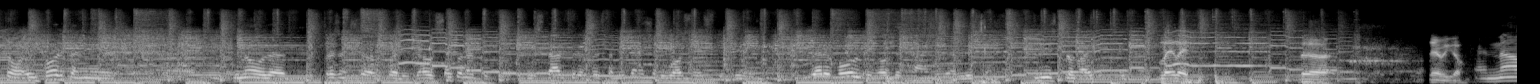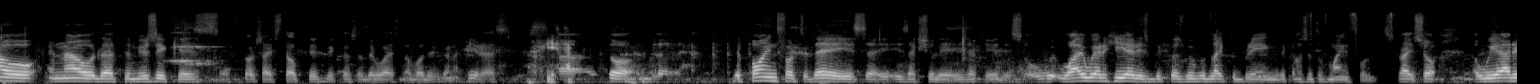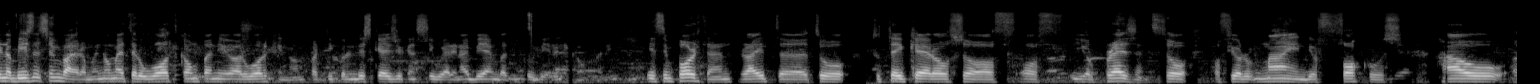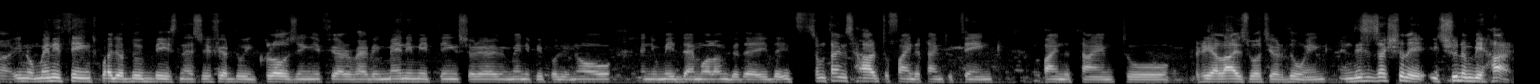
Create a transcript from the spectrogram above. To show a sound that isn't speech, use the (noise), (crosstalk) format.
So important is uh, to know that the present show as well is our second episode. We started the first time initially was beginning. We are evolving all the time. We are listening. Please provide. Lele, the there we go. And now, and now that the music is, of course, I stopped it because otherwise nobody's gonna hear us. (laughs) Yeah. Uh, so the, the point for today is uh, is actually is actually this. So why we're here is because we would like to bring the concept of mindfulness, right? So uh, we are in a business environment. No matter what company you are working on, particularly in this case, you can see we are in IBM, but it could be in any company. It's important, right, uh, to to take care also of of your presence, so of your mind, your focus, how uh, you know many things while you're doing business if you're doing closing if you're having many meetings or you're having many people you know and you meet them along the day it's sometimes hard to find the time to think find the time to realize what you're doing. And this is actually it shouldn't be hard.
